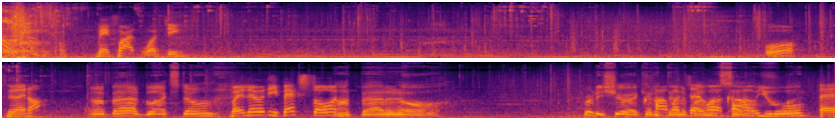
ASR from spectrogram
วแม่งฟาดหัวจริงโอ้เหนื่อยเนาะ Not bad, Blackstone. ไม่เร็วดิแบ็กสโตน Not bad at all. Pretty sure I could ข้า have มั่ done น it ใจ by ว่าข้า myself. เอาอยู่ but แต่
